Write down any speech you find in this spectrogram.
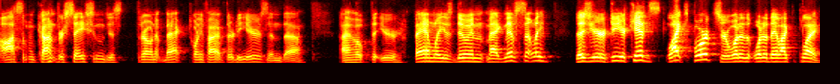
awesome conversation, just throwing it back 25, 30 years. And uh, I hope that your family is doing magnificently. Does your do your kids like sports, or what do, what do they like to play?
